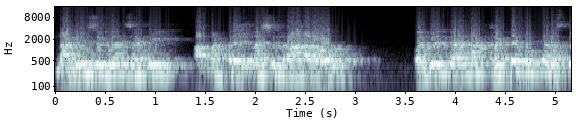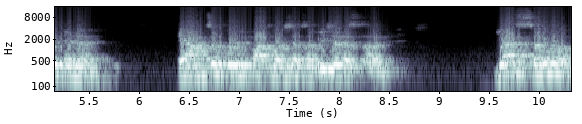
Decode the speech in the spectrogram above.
नागरी सुविधांसाठी आपण प्रयत्नशील राहणार आहोत. पनवेलकरांना खड्डेमुक्त रस्ते देणं हे आमचं पुढील पाच वर्षाचं विजन असणार आहे. या सर्व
